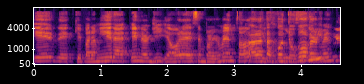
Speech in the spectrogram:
E de, que para mí era Energy y ahora es Environmental. Ahora estás con tu government.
